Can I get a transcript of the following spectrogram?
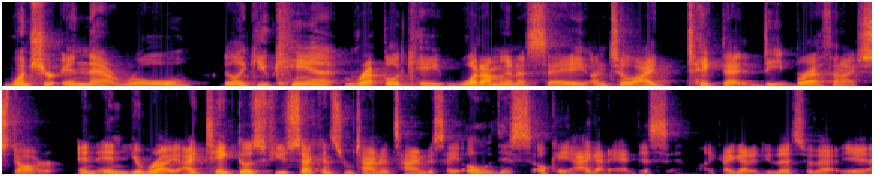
once you're in that role, like you can't replicate what I'm gonna say until I take that deep breath and I start. And and you're right. I take those few seconds from time to time to say, oh, this okay, I gotta add this in. Like I gotta do this or that. Yeah.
